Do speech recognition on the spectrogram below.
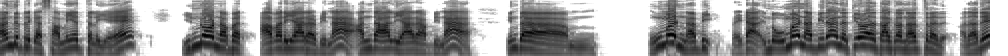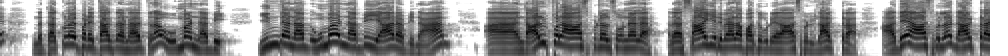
நடந்துட்டு இருக்க சமயத்திலேயே இன்னொரு நபர் அவர் யார் அப்படின்னா அந்த ஆள் யார் அப்படின்னா இந்த உமர் நபி ரைட்டா இந்த உமர் நபி தான் இந்த தீவிரவாத தாக்குதல் நடத்துறது அதாவது இந்த தற்கொலைப்படை தாக்குதல் நடத்துறா உமர் நபி. இந்த நபி உமர் நபி யார் அப்படின்னா அந்த அல்ஃபலா ஹாஸ்பிட்டல் சொன்னேன்ல அதாவது சாகிர் வேலை பார்த்துக்கூடிய ஹாஸ்பிட்டல் டாக்டரா? அதே ஹாஸ்பிட்டலில் டாக்டரா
